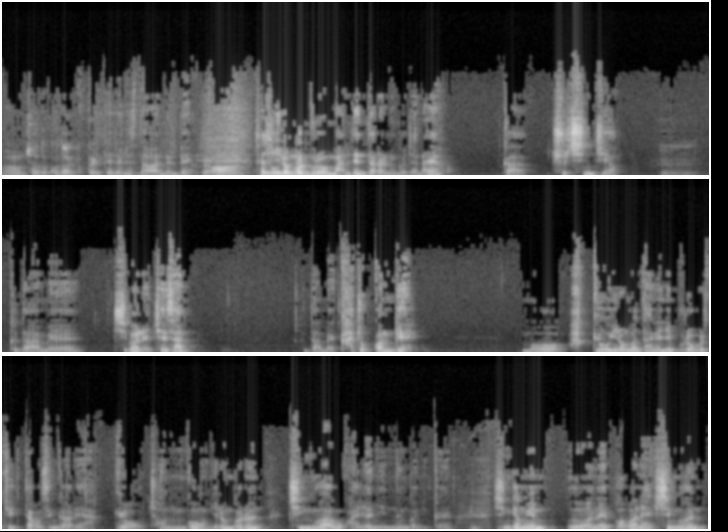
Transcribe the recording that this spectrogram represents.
어, 저도 고등학교까지 대전에서 나왔는데 아, 사실 이런 걸 물어보면 안 된다라는 거잖아요. 그러니까 출신 지역, 그 다음에 집안의 재산, 그 다음에 가족 관계, 뭐 학교 이런 건 당연히 물어볼 수 있다고 생각을 해요. 학교, 전공 이런 거는 직무하고 관련이 있는 거니까요. 신경민 의원의 법안의 핵심은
